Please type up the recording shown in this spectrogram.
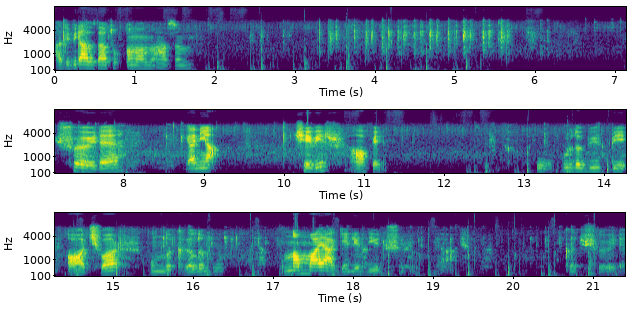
Hadi biraz daha toplamam lazım. Şöyle. Yani ya çevir. Aferin. Oo, burada büyük bir ağaç var. Bunu da kıralım. Bundan bayağı gelir diye düşünüyorum. Bakın şöyle.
